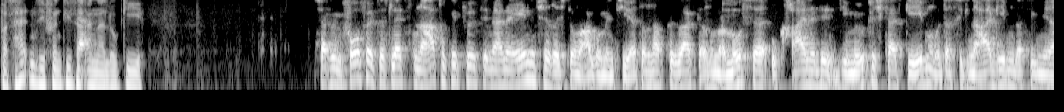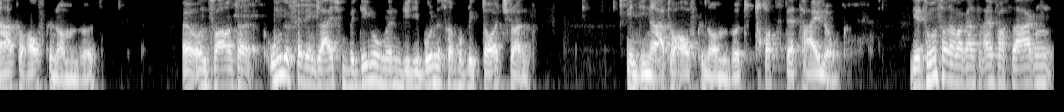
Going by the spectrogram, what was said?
Was halten Sie von dieser ja. Analogie? Ich habe im Vorfeld des letzten NATO-Gipfels in eine ähnliche Richtung argumentiert und habe gesagt, also man muss der Ukraine die, die, Möglichkeit geben und das Signal geben, dass sie in die NATO aufgenommen wird. Äh, und zwar unter ungefähr den gleichen Bedingungen, wie die Bundesrepublik Deutschland in die NATO aufgenommen wird, trotz der Teilung. Jetzt muss man aber ganz einfach sagen,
